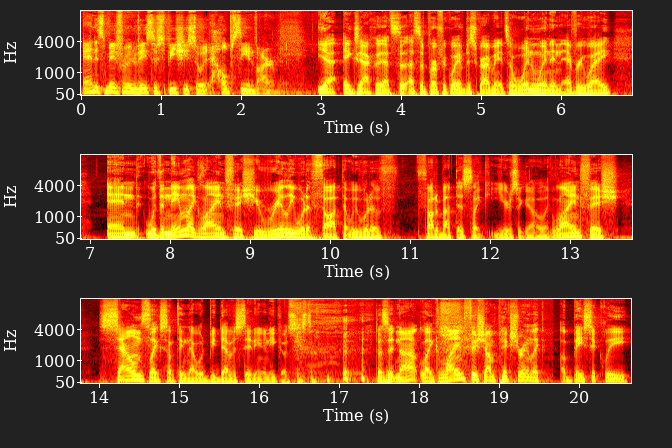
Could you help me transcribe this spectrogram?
And it's made from invasive species, so it helps the environment. Yeah, exactly. That's the, that's the perfect way of describing it. It's a win win in every way. And with a name like lionfish, you really would have thought that we would have thought about this like years ago. Like lionfish sounds like something that would be devastating an ecosystem. Does it not? Like lionfish, I'm picturing like a basically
